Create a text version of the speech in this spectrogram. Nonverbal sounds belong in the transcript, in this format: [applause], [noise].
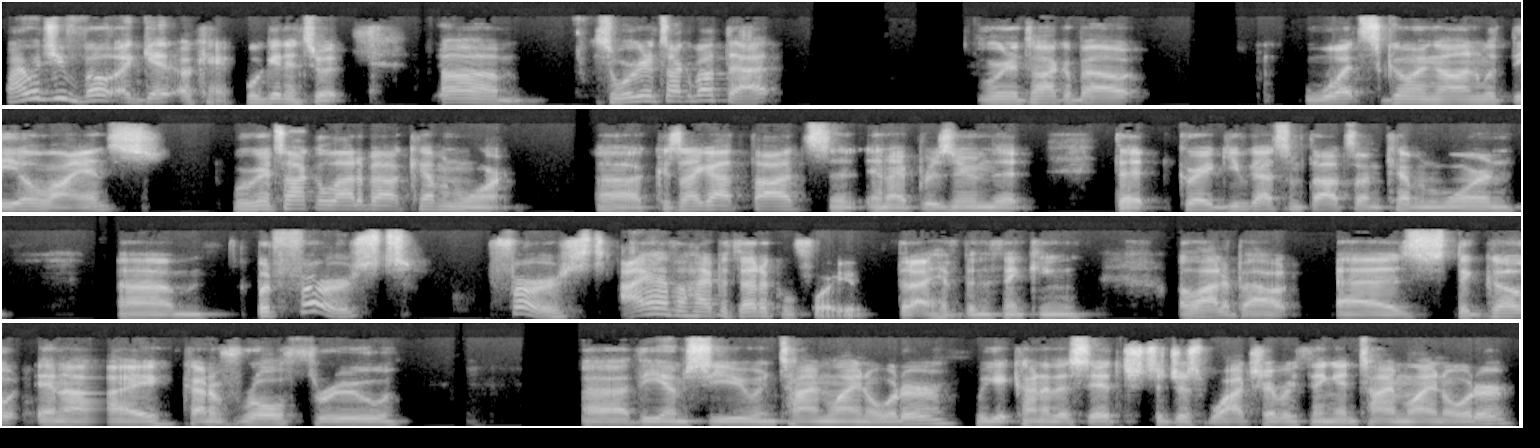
Why would you vote again? Okay, we'll get into it. Um, so we're going to talk about that. We're going to talk about what's going on with the alliance. We're going to talk a lot about Kevin Warren because uh, I got thoughts, and, and, I presume that that Greg, you've got some thoughts on Kevin Warren. Um, but first, first, I have a hypothetical for you that I have been thinking a lot about as the goat and I kind of roll through uh, the MCU in timeline order. We get kind of this itch to just watch everything in timeline order.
